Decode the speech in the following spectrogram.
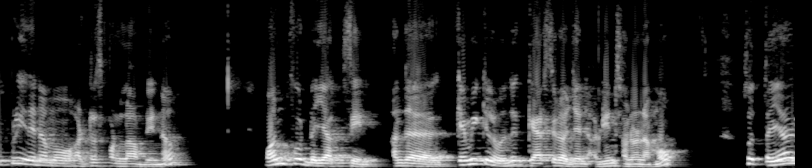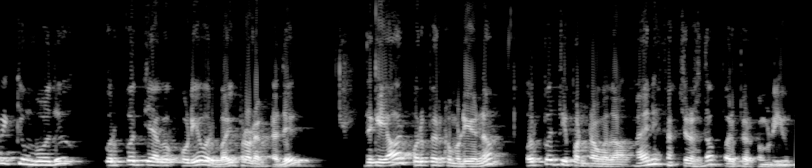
எப்படி இதை நம்ம அட்ரஸ் பண்ணலாம் அப்படின்னா ஒன் ஃபோர் டயாக்சின் அந்த கெமிக்கல் வந்து கேர்சினோஜன் அப்படின்னு சொன்னோம் நம்ம. ஸோ தயாரிக்கும் போது உற்பத்தி ஆகக்கூடிய ஒரு பை ப்ராடக்ட் அது. இதுக்கு யார் பொறுப்பேற்க முடியும்னா உற்பத்தி பண்றவங்க தான் மேனுஃபேக்சரர்ஸ் தான் பொறுப்பேற்க முடியும்.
